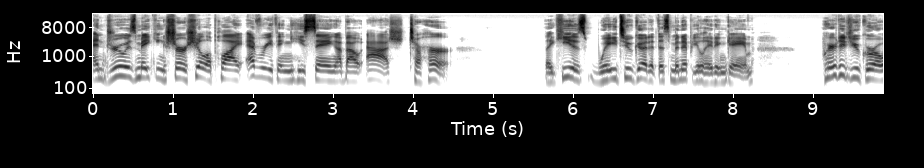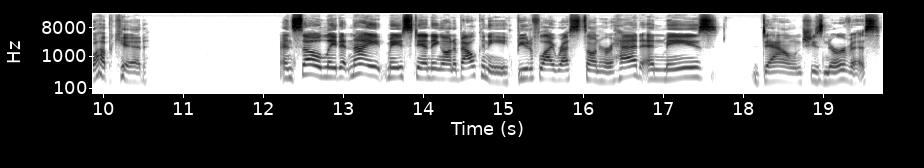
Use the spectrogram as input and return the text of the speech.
and Drew is making sure she'll apply everything he's saying about Ash to her. Like, he is way too good at this manipulating game. Where did you grow up, kid? And so, late at night, May's standing on a balcony. Beautifly rests on her head, and May's down. She's nervous.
